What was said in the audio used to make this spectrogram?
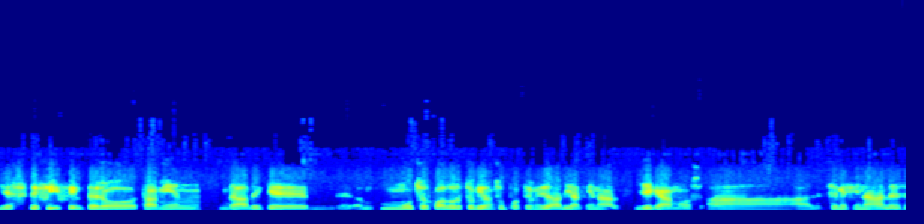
y, es difícil, pero también da de que eh, muchos jugadores tuvieron su oportunidad y al final llegamos a semifinales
